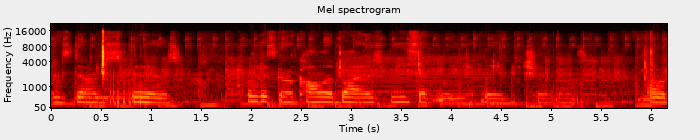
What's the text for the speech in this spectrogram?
is downstairs. I'm just gonna call it by his recently named channels. Um,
